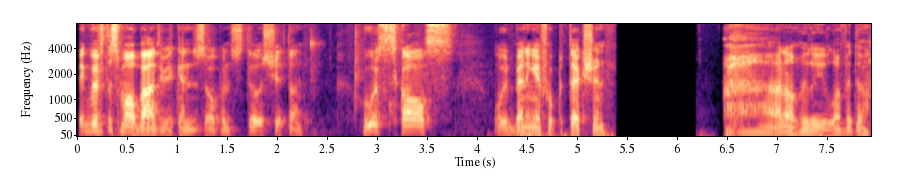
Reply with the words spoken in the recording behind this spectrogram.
think with the small bounty we can just open still shit on. Who has skulls? Are we banning it for protection? I don't really love it though.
